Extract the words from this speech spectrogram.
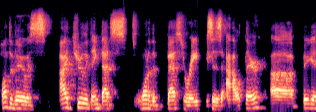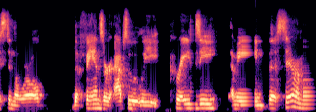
Pont de Vaux is, I truly think that's one of the best races out there, uh, biggest in the world the fans are absolutely crazy. I mean, the ceremonies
